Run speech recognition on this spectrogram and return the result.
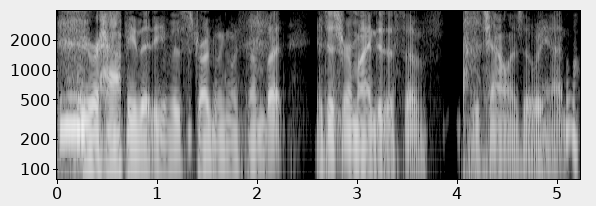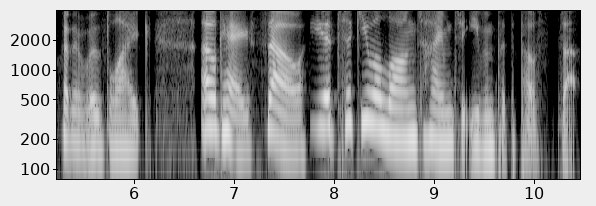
we were happy that he was struggling with them, but it just reminded us of the challenge that we had. what it was like. Okay, so it took you a long time to even put the posts up.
